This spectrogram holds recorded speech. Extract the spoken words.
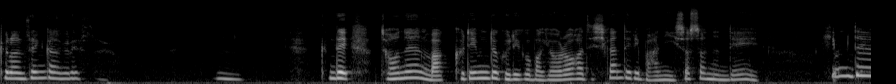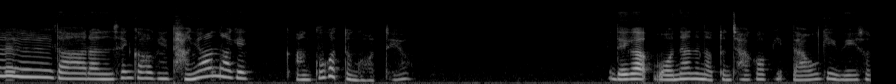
그런 생각을 했어요. 음. 근데 저는 막 그림도 그리고 막 여러 가지 시간들이 많이 있었었는데 힘들다라는 생각을 그냥 당연하게 안고 갔던 것 같아요. 내가 원하는 어떤 작업이 나오기 위해서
